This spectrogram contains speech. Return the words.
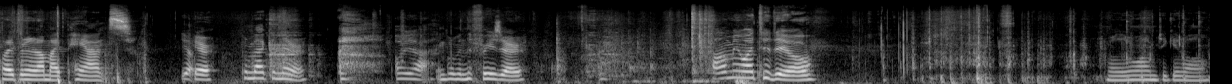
Wiping it on my pants. Yep. Here, put them back in there Oh yeah. and put them in the freezer. Tell me what to do. Well, I don't want them to get all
